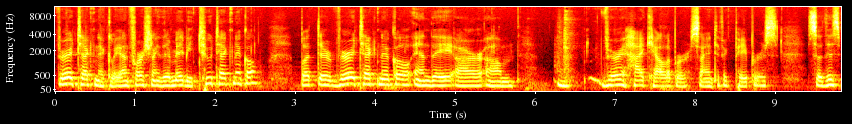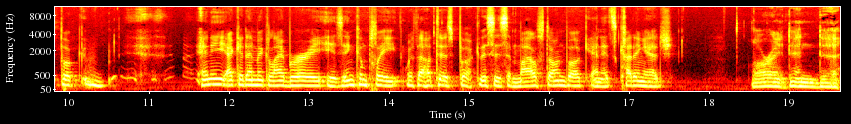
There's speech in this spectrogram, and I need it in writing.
very technically, unfortunately, they may be too technical, but they're very technical and they are um, very high caliber scientific papers. So this book any academic library is incomplete without this book. This is a milestone book and it's cutting edge. All right. And uh,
